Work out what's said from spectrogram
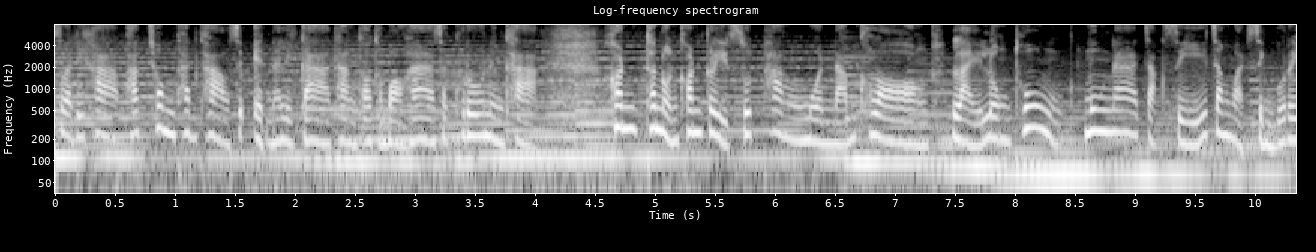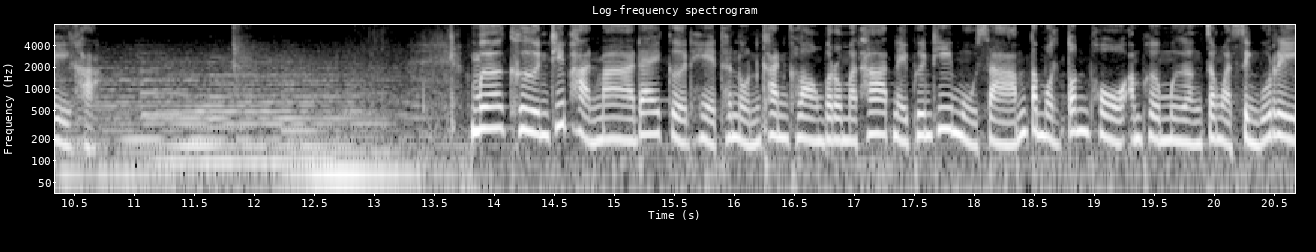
สวัสดีค่ะ พักชมทันข่าว 11 นาฬิกาทางททบ 5 สักครู่หนึ่งค่ะคถนนคอนกรีตสุดพังมวลน้ำคลอง ไหลลงทุ่งมุ่งหน้าจากสีจังหวัดสิงห์บุรีค่ะ เมื่อคืนที่ผ่านมาได้เกิดเหตุถนนคันคลองบรมธาตุในพื้นที่หมู่ 3ตำบลต้นโพอำเภอเมือง จังหวัดสิงห์บุรี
